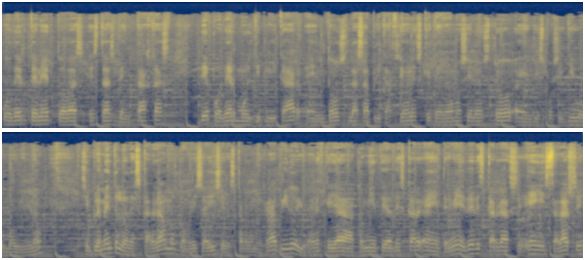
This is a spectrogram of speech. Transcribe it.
poder tener todas estas ventajas de poder multiplicar en dos las aplicaciones que tengamos en nuestro eh, dispositivo móvil, ¿no? Simplemente lo descargamos, como veis ahí se descarga muy rápido y una vez que ya comience a descargar, eh, termine de descargarse e instalarse,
